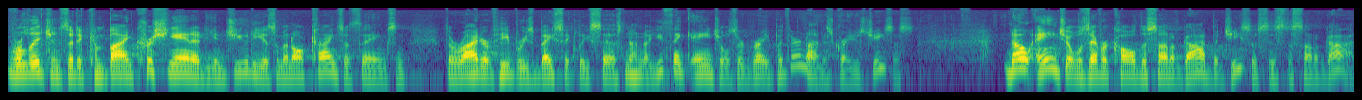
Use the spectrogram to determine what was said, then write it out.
religions that had combined Christianity and Judaism and all kinds of things. And the writer of Hebrews basically says, no, no, you think angels are great, but they're not as great as Jesus. No angel was ever called the Son of God, but Jesus is the Son of God.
